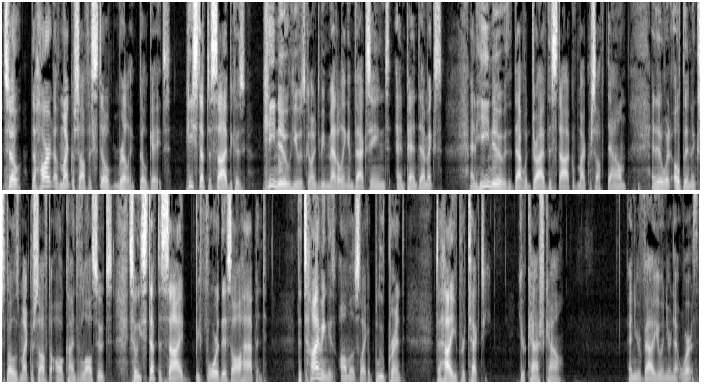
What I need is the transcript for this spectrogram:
So the heart of Microsoft is still really Bill Gates. He stepped aside because he knew he was going to be meddling in vaccines and pandemics. And he knew that that would drive the stock of Microsoft down and that it would open and expose Microsoft to all kinds of lawsuits. So he stepped aside before this all happened. The timing is almost like a blueprint to how you protect your cash cow and your value and your net worth.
